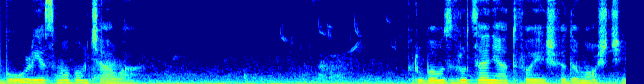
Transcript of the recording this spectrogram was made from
Ból jest mową ciała, próbą zwrócenia Twojej świadomości,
